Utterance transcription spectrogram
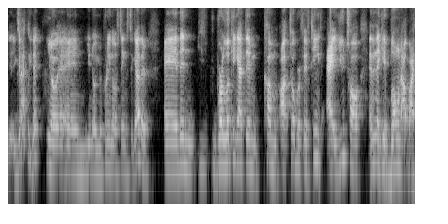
exactly, you know, and you know, you're putting those things together, and then we're looking at them come October 15th at Utah, and then they get blown out by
